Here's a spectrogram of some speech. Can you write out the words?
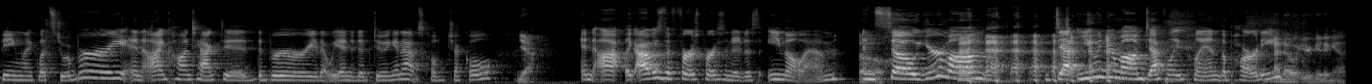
being like, let's do a brewery, and I contacted the brewery that we ended up doing it at. It's called Jekyll. Yeah. And I like I was the first person to just email them, Oh. and so your mom, de- you and your mom definitely planned the party. I know what you're getting at.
